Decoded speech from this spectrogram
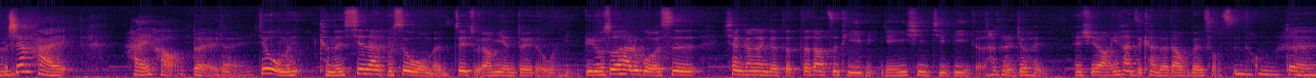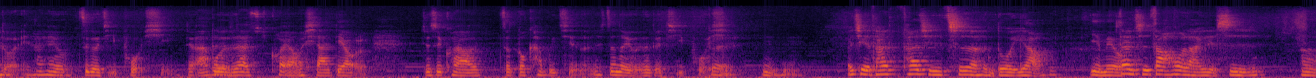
好像还、嗯、还好。对对，就我们可能现在不是我们最主要面对的问题。比如说，他如果是像刚刚那个得得到自体免疫性疾病的，他可能就很很需要，因为他只看得到五根手指头。嗯、对对，他很有这个急迫性。对啊，或者是他快要瞎掉了。就是快要这都看不见了，那真的有那个急迫性。嗯嗯，而且他他其实吃了很多药，也没有，但是到后来也是，嗯，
